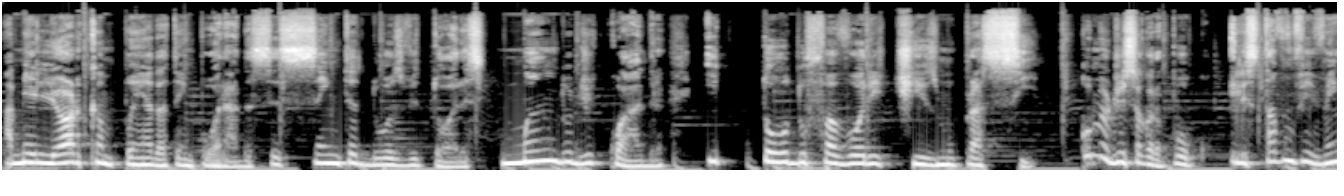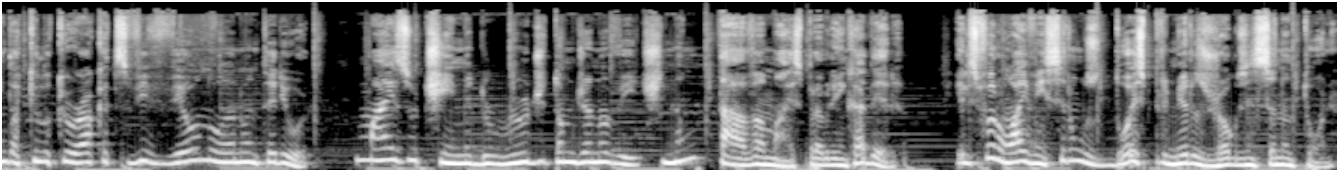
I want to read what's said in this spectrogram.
a melhor campanha da temporada, 62 vitórias, mando de quadra e todo favoritismo para si. Como eu disse agora há pouco, eles estavam vivendo aquilo que o Rockets viveu no ano anterior, mas o time do Rudy Tomjanovich não estava mais para brincadeira. Eles foram lá e venceram os dois primeiros jogos em San Antonio.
